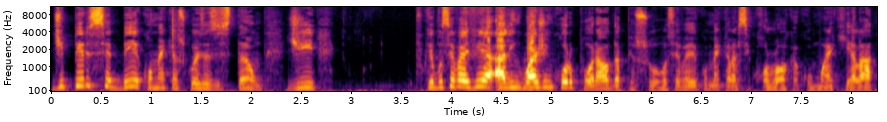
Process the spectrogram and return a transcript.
de perceber como é que as coisas estão, de porque você vai ver a linguagem corporal da pessoa, você vai ver como é que ela se coloca, como é que ela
